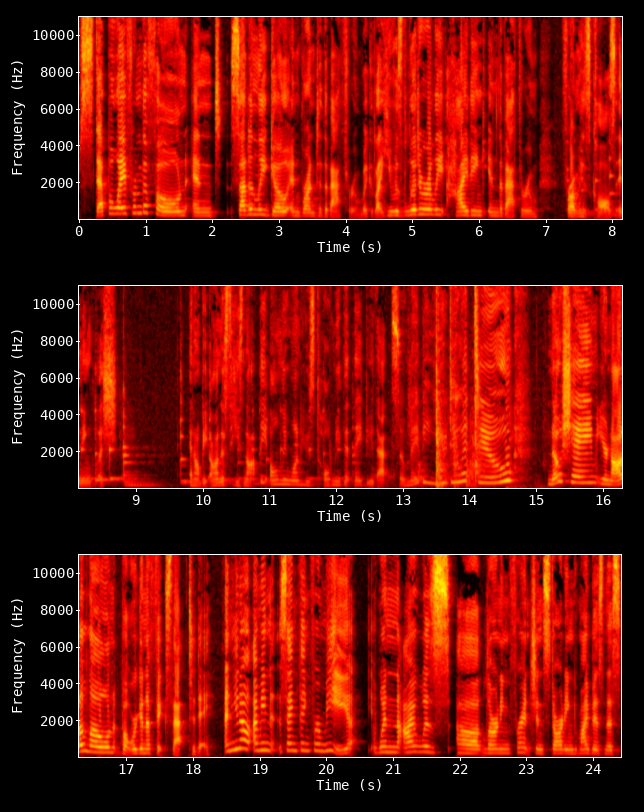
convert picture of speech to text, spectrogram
step away from the phone and suddenly go and run to the bathroom because like he was literally hiding in the bathroom from his calls in English. And I'll be honest, he's not the only one who's told me that they do that. So maybe you do it too. No shame, you're not alone, but we're gonna fix that today. And you know, I mean, same thing for me. When I was uh, learning French and starting my business,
